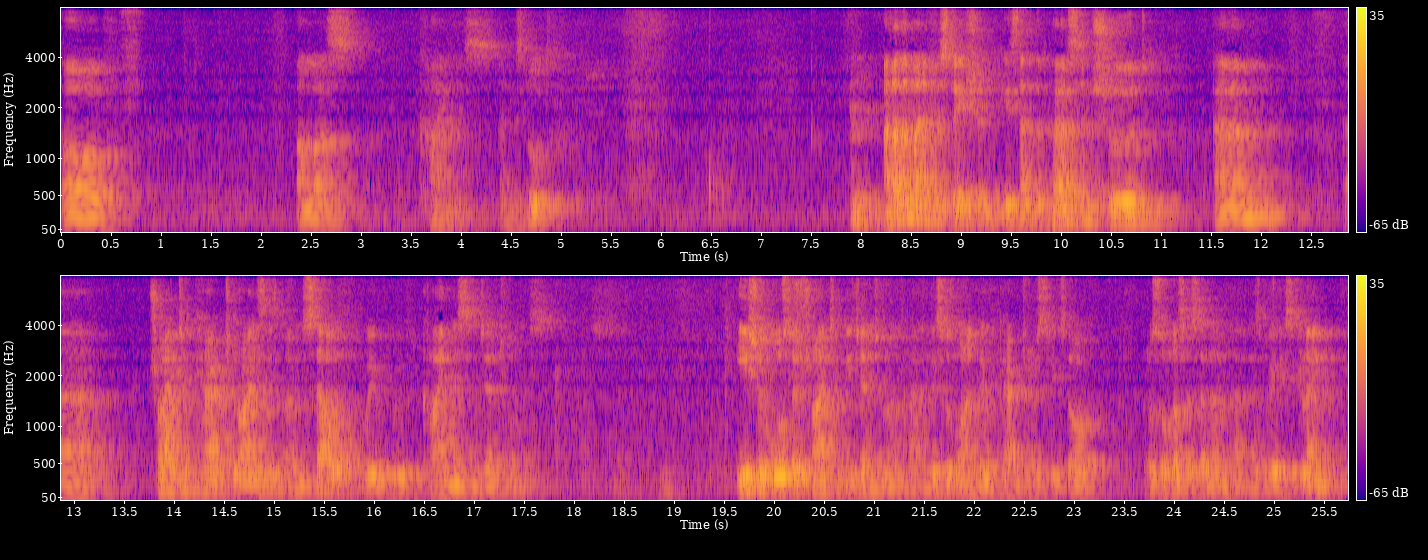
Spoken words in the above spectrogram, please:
of Allah's kindness and His lutf. Another manifestation is that the person should um, uh, try to characterize his own self with, with kindness and gentleness. He should also try to be gentle and kind. This was one of the characteristics of Rasulullah as we explained.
